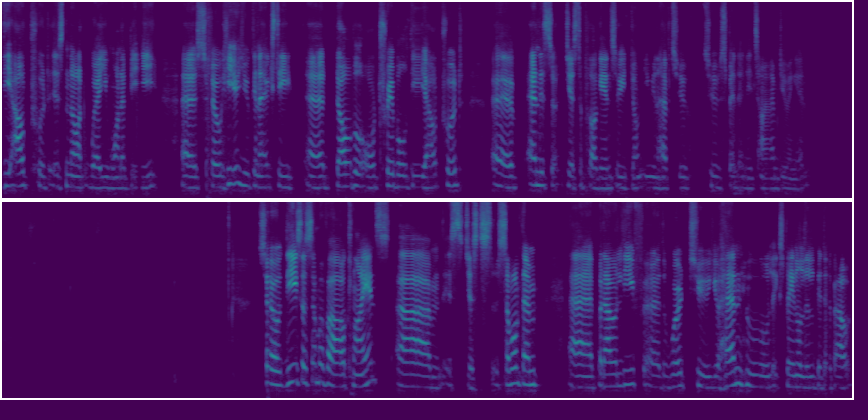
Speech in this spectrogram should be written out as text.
the output is not where you want to be. Uh, so here you can actually uh, double or triple the output uh, and it's just a plugin so you don't even have to, to spend any time doing it. So these are some of our clients. Um, it's just some of them, uh, but I will leave uh, the word to Johan, who will explain a little bit about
